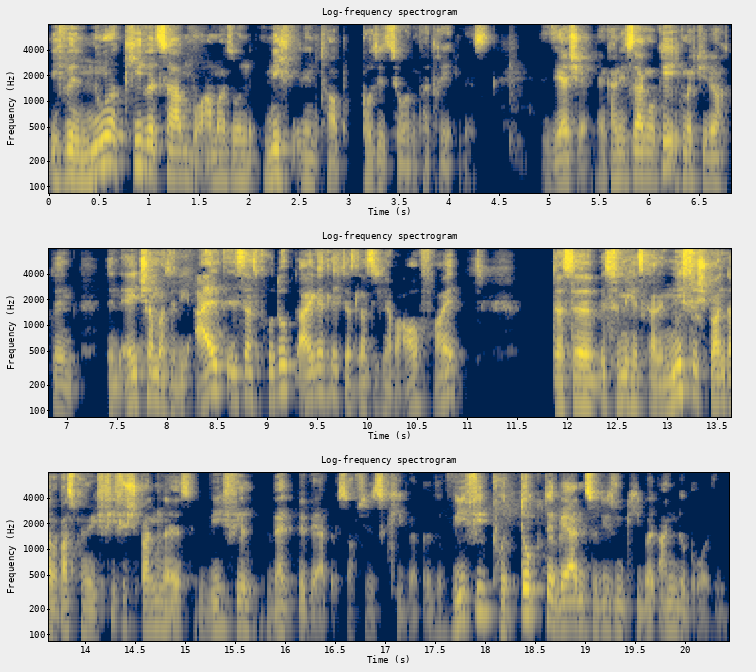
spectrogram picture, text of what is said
Ich will nur Keywords haben, wo Amazon nicht in den Top-Positionen vertreten ist. Sehr schön. Dann kann ich sagen, okay, ich möchte noch den, den Age haben. Also wie alt ist das Produkt eigentlich? Das lasse ich aber auch frei. Das äh, ist für mich jetzt gerade nicht so spannend, aber was für mich viel, viel spannender ist, wie viel Wettbewerb ist auf dieses Keyword. Also wie viele Produkte werden zu diesem Keyword angeboten.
